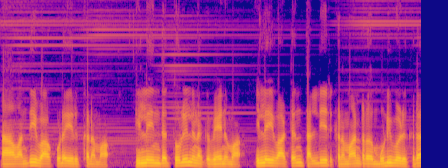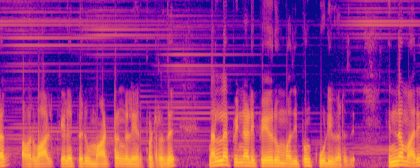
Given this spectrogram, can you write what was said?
நான் வந்து இவா கூட இருக்கணுமா? இல்லை இந்த தொழில் எனக்கு வேணுமா? இல்லை இவாட்டேருந்து தள்ளி இருக்கணுமான்ற முடிவு எடுக்கிறார். அவர் வாழ்க்கையில் பெரும் மாற்றங்கள் ஏற்படுறது. நல்ல பின்னாடி பேரும் மதிப்பும் கூடி வருது. இந்த மாதிரி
